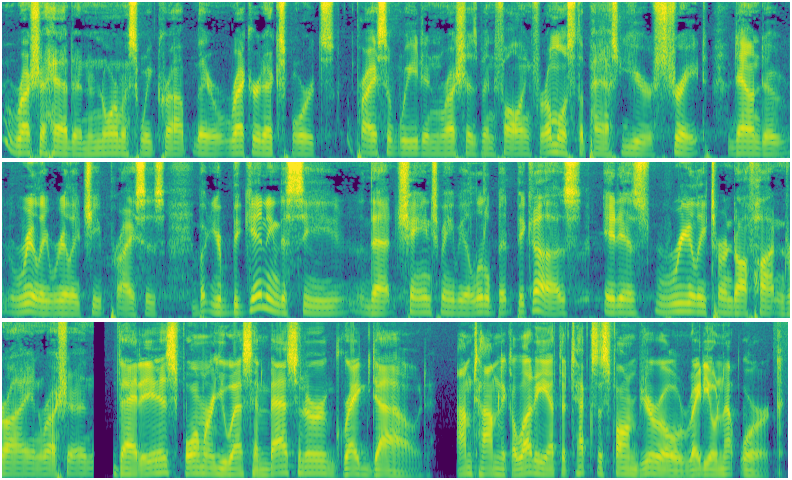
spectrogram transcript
Russia had an enormous wheat crop. They were record exports. Price of wheat in Russia has been falling falling for almost the past year straight, down to really, really cheap prices. But you're beginning to see that change maybe a little bit because it is really turned off hot and dry in Russia. That is former U.S. Ambassador Gregg Doud. I'm Tom Nicoletti at the Texas Farm Bureau Radio Network.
